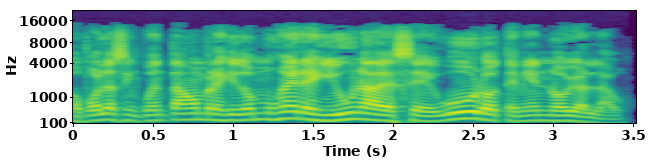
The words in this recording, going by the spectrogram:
O ponle 50 hombres y dos mujeres y una de seguro tenía el novio al lado.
